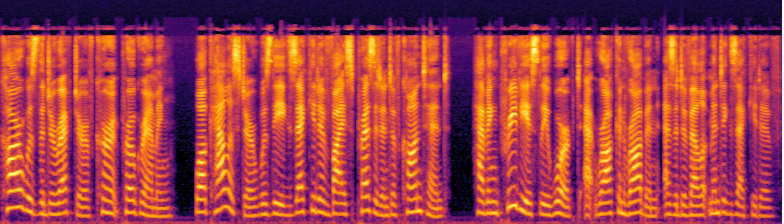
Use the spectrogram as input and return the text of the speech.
Carr was the Director of Current Programming, while Callister was the Executive Vice President of Content, having previously worked at Rock and Robin as a development executive.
